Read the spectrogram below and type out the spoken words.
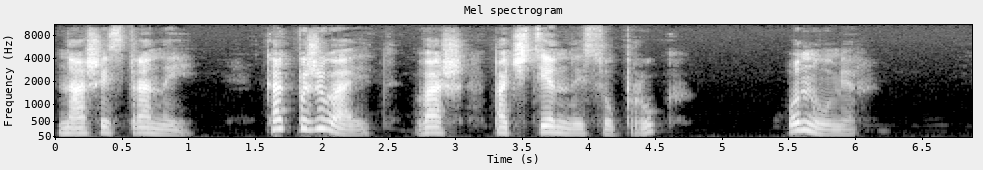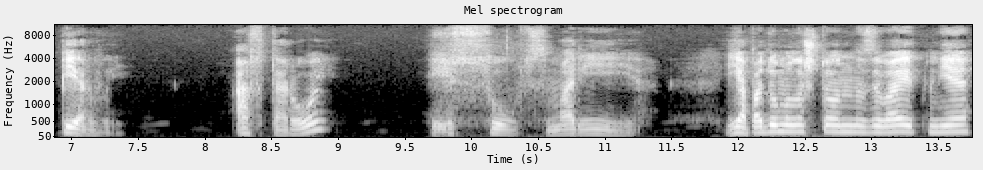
нашей страны. Как поживает ваш почтенный супруг? Он умер первый. А второй — Иисус Мария. Я подумала, что он называет мне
